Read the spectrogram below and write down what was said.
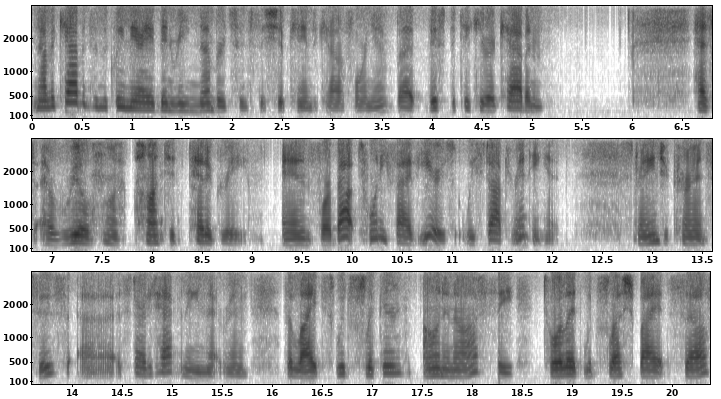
Now the cabins in the Queen Mary have been renumbered since the ship came to California, but this particular cabin has a real haunted pedigree. And for about 25 years, we stopped renting it strange occurrences uh, started happening in that room. The lights would flicker on and off. The toilet would flush by itself.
